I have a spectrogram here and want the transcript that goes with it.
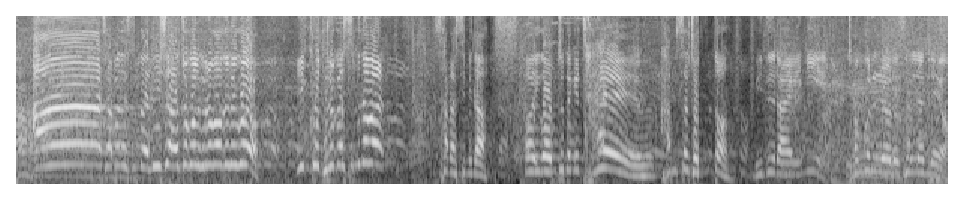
아, 잡아냈습니다. 리시 안쪽으로 들어가게 되고요. 이코 들어갔습니다만 살았습니다. 어, 이거 엄청나게 잘 감싸줬던 미드 라인이 정글러를 살렸네요.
